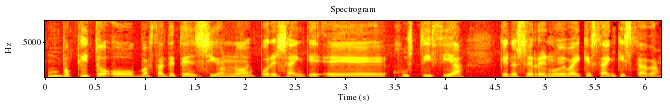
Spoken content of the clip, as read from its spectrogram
un poquito o bastante tensión, ¿no? Por esa eh, justicia que no se renueva y que está enquistada.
